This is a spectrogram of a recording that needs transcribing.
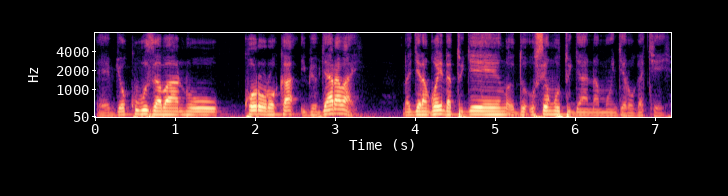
eh, byo kubuza abantu kororoka ibyo byarabaye. Ndagira ngo wenda tujye use nk'utujyana mu ngero gakeya.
